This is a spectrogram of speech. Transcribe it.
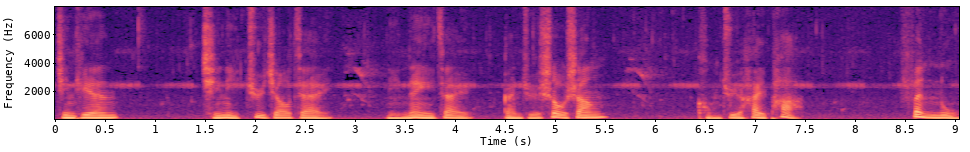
今天，请你聚焦在你内在感觉受伤、恐惧、害怕、愤怒、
